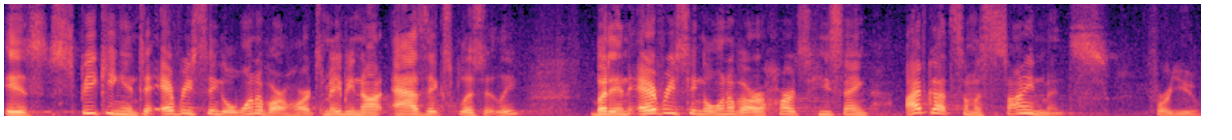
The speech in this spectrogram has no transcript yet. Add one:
is speaking into every single one of our hearts, maybe not as explicitly, but in every single one of our hearts, He's saying, I've got some assignments for you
